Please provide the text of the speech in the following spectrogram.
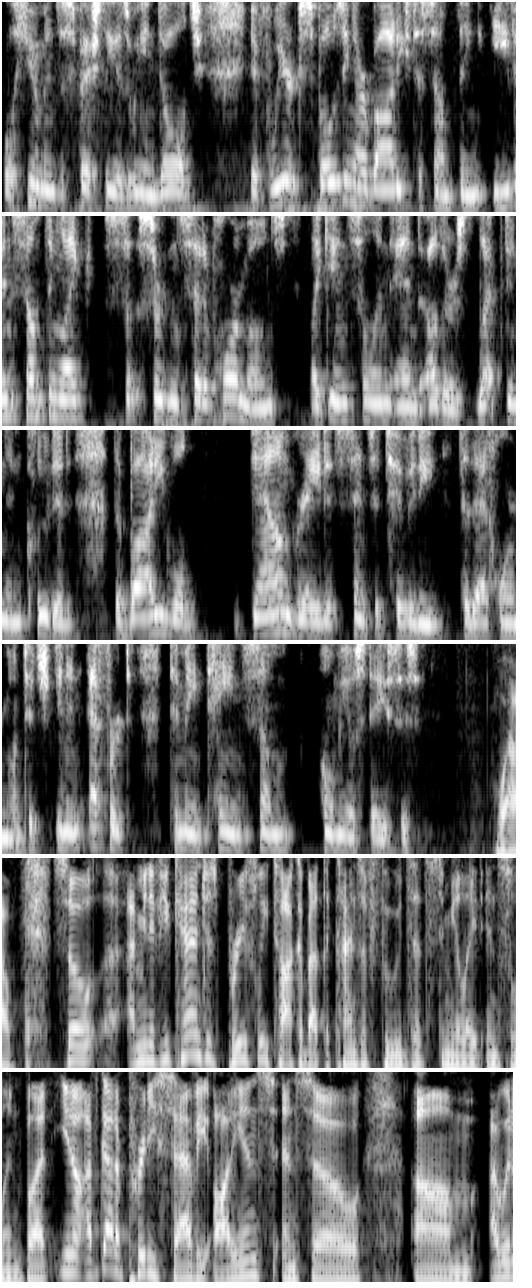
well, humans, especially as we indulge. If we're exposing our bodies to something, even something like s- certain set of hormones, like insulin and others, leptin included, the body will downgrade its sensitivity to that hormone to, in an effort to maintain some homeostasis. Wow. So, uh, I mean, if you can just briefly talk about the kinds of foods that stimulate insulin, but you know, I've got a pretty savvy audience, and so um, I would,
